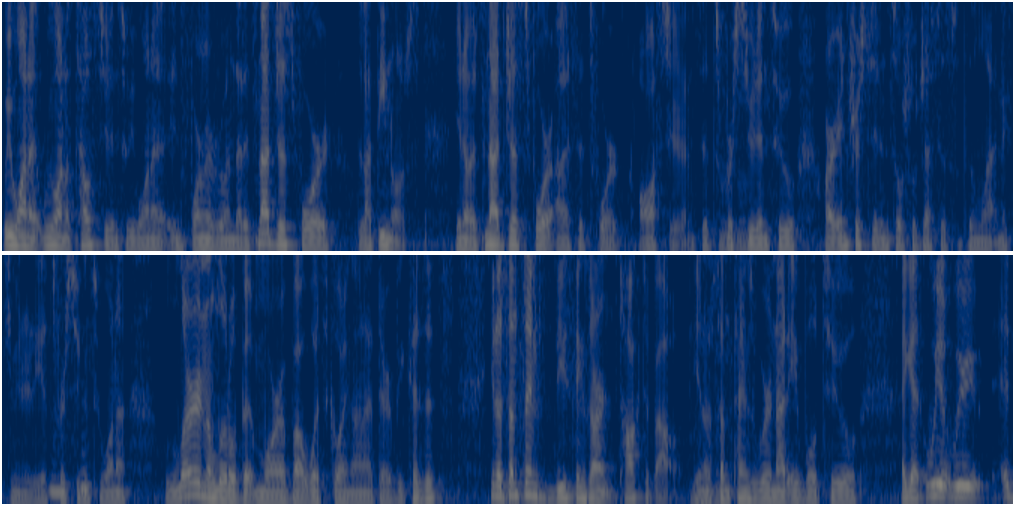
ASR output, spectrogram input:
we want to we want to tell students we want to inform everyone that it's not just for Latinos. You know, it's not just for us; it's for all students. It's for Mhm. students who are interested in social justice within the Latinx community. It's for students who want to learn a little bit more about what's going on out there because it's you know sometimes these things aren't talked about. You know, Mhm. sometimes we're not able to. I get we we it,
